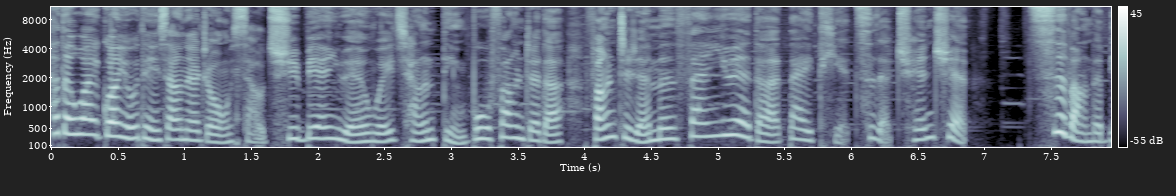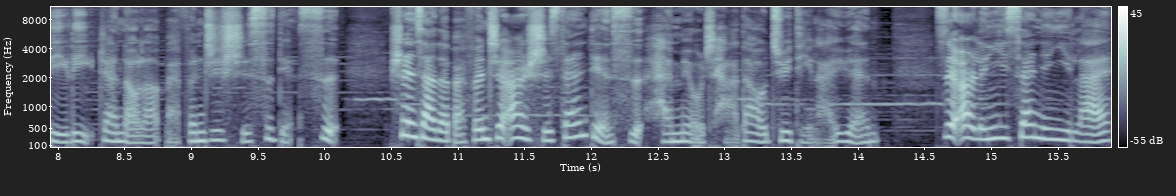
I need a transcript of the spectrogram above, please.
它的外观有点像那种小区边缘围墙顶部放着的防止人们翻越的带铁刺的圈圈，刺网的比例占到了百分之十四点四，剩下的百分之二十三点四还没有查到具体来源。自二零一三年以来，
